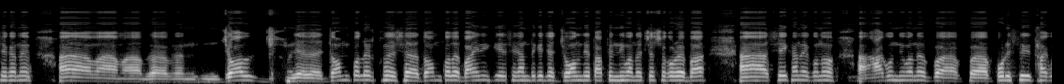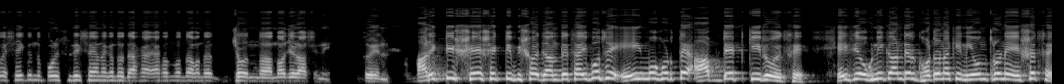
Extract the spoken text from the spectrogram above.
সেখানে জল দমকলের দমকলের বাহিনী গিয়ে সেখান থেকে যে জল দিয়ে তাপে নিবানোর চেষ্টা করবে বা সেখানে কোনো আগুন নিবানোর পরিস্থিতি থাকবে, সেই কিন্তু পরিস্থিতি সেখানে কিন্তু দেখা, এখন পর্যন্ত আমাদের নজরে আসেনি। আরেকটি শেষ একটি বিষয় জানতে চাইব যে এই মুহূর্তে আপডেট কি রয়েছে? এই যে অগ্নিকাণ্ডের ঘটনা কি নিয়ন্ত্রণে এসেছে?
